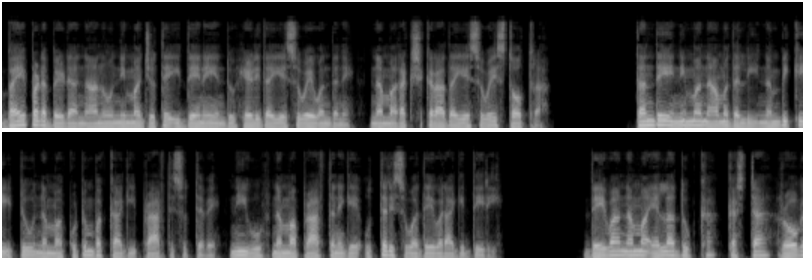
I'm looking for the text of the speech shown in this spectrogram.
ಭಯಪಡಬೇಡ, ನಾನು ನಿಮ್ಮ ಜೊತೆ ಇದ್ದೇನೆ ಎಂದು ಹೇಳಿದ ಯೇಸುವೆ ವಂದನೆ. ನಮ್ಮ ರಕ್ಷಕರಾದ ಯೇಸುವೆ ಸ್ತೋತ್ರ. ತಂದೆ ನಿಮ್ಮ ನಾಮದಲ್ಲಿ ನಂಬಿಕೆಯಿಟ್ಟು ನಮ್ಮ ಕುಟುಂಬಕ್ಕಾಗಿ ಪ್ರಾರ್ಥಿಸುತ್ತೇವೆ. ನೀವು ನಮ್ಮ ಪ್ರಾರ್ಥನೆಗೆ ಉತ್ತರಿಸುವ ದೇವರಾಗಿದ್ದೀರಿ. ದೇವ, ನಮ್ಮ ಎಲ್ಲ ದುಃಖ, ಕಷ್ಟ, ರೋಗ,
